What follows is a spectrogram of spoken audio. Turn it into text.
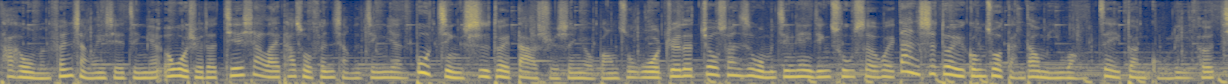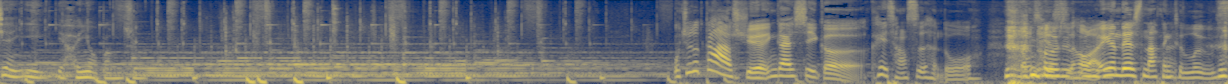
他和我们分享了一些经验。而我觉得接下来他所分享的经验，不仅是对大学生有帮助，我觉得就算是我们今天已经出社会，但是对于工作感到迷惘，这一段鼓励。和建议也很有帮助。我觉得大学应该是一个可以尝试很多 东西的时候啦，因为 there's nothing to lose，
